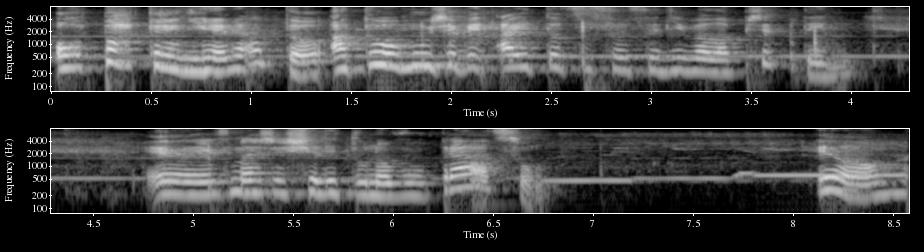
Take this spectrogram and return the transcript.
opatrně na to. A to může být i to, co jsem se dívala předtím. Uh, jak jsme řešili tu novou prácu. Jo, uh,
